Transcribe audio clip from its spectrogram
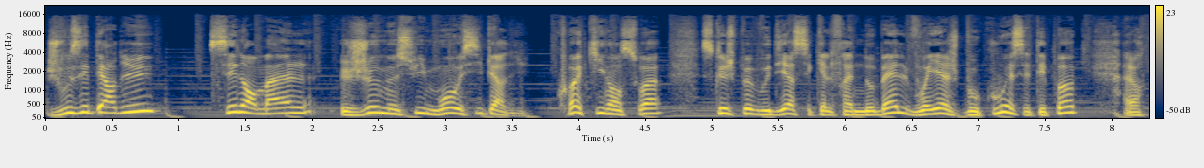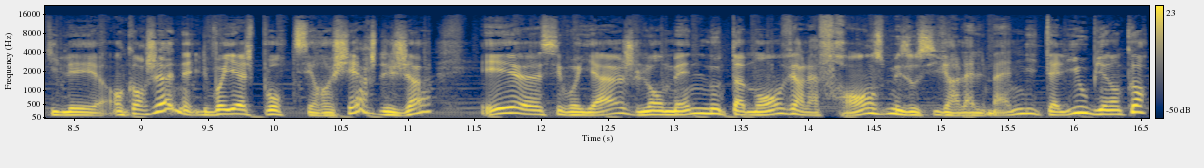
Je vous ai perdu? C'est normal, je me suis moi aussi perdu. Quoi qu'il en soit, ce que je peux vous dire, c'est qu'Alfred Nobel voyage beaucoup à cette époque, alors qu'il est encore jeune. Il voyage pour ses recherches déjà, et euh, ces voyages l'emmènent notamment vers la France, mais aussi vers l'Allemagne, l'Italie ou bien encore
